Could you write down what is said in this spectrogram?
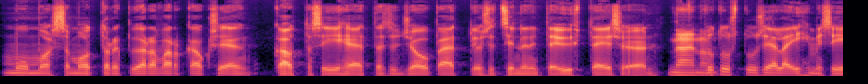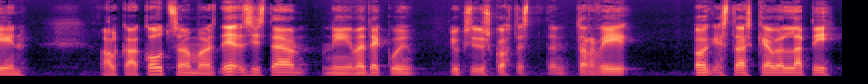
muun muassa moottoripyörävarkauksien kautta siihen, että se Joe päättyy sitten sinne niiden yhteisöön, Näin on. tutustuu siellä ihmisiin, alkaa koutsaamaan. Ja, siis tää on, niin mä en tiedä kuin, yksityiskohtaisesti nyt tarvii oikeastaan käydä läpi,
